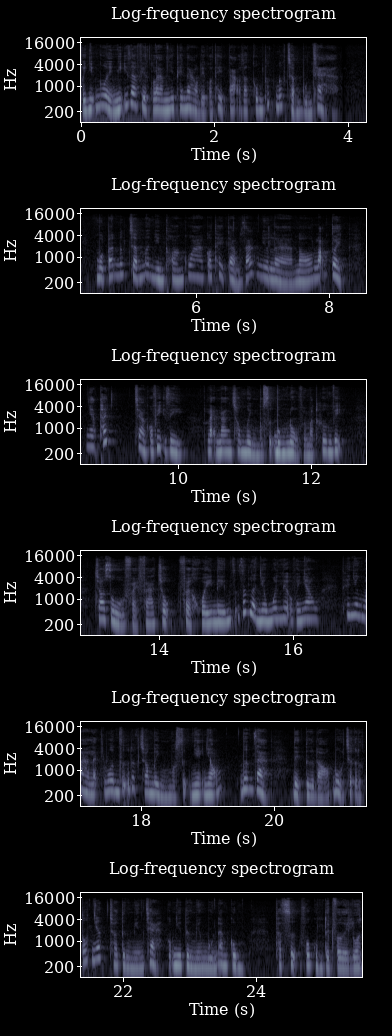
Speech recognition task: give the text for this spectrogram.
với những người nghĩ ra việc làm như thế nào để có thể tạo ra công thức nước chấm bún chả. Một bát nước chấm mà nhìn thoáng qua có thể cảm giác như là nó loãng tuệt, nhạt thách chẳng có vị gì, lại mang trong mình một sự bùng nổ về mặt hương vị. Cho dù phải pha trộn, phải khuấy nếm giữa rất là nhiều nguyên liệu với nhau, thế nhưng mà lại luôn giữ được cho mình một sự nhẹ nhõm, đơn giản để từ đó bổ trợ được tốt nhất cho từng miếng chả cũng như từng miếng bún ăn cùng. Thật sự vô cùng tuyệt vời luôn.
